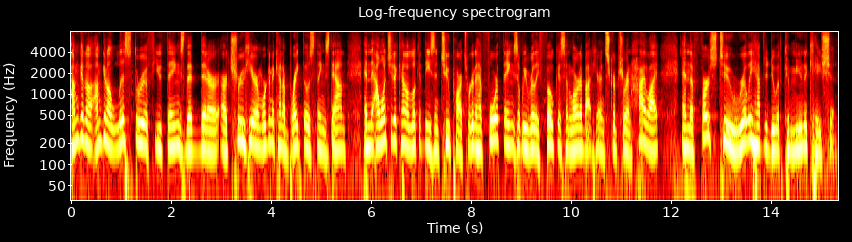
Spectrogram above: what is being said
I'm gonna I'm gonna list through a few things that that are, are true here, and we're gonna kind of break those things down. And I want you to kind of look at these in two parts. We're gonna have four things that we really focus and learn about here in Scripture and highlight. And the first two really have to do with communication.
